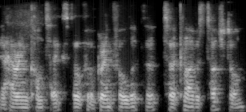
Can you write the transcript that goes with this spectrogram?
you know, harrowing context of, of Grenfell that, that uh, Clive has touched on.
